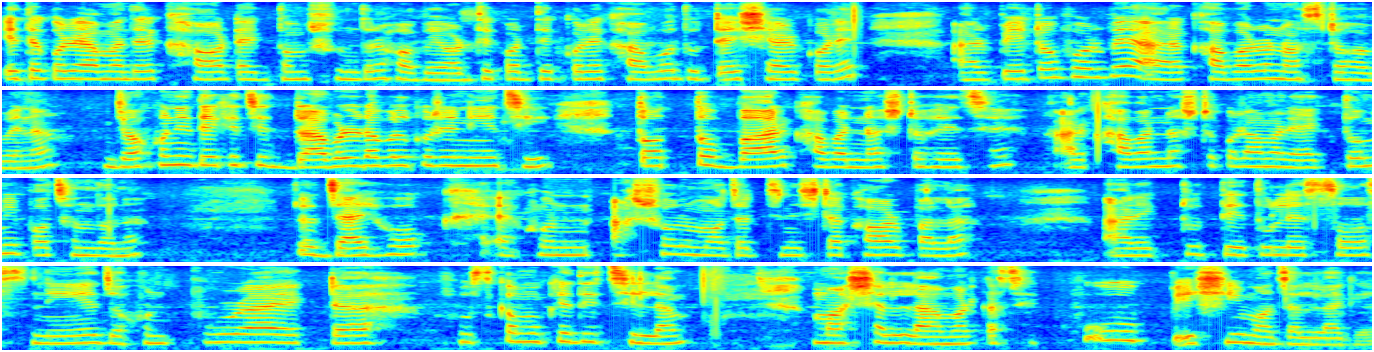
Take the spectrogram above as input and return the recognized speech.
এতে করে আমাদের খাওয়াটা একদম সুন্দর হবে। অর্ধেক অর্ধেক করে খাব, দুটাই শেয়ার করে। আর পেটও ভরবে আর খাবারও নষ্ট হবে না। যখনই দেখেছি ডাবল ডাবল করে নিয়েছি, ততবার খাবার নষ্ট হয়েছে। আর খাবার নষ্ট করা আমার একদমই পছন্দ না। তো যাই হোক, এখন আসল মজার জিনিসটা খাওয়ার পালা। আর একটু তেঁতুলের সস নিয়ে যখন পুরা একটা ফুচকা মুখে দিচ্ছিলাম মাসাল্লাহ আমার কাছে খুব বেশি মজার লাগে।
